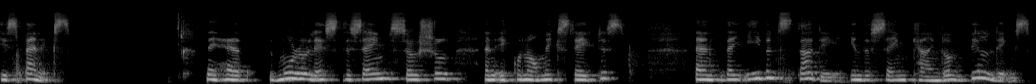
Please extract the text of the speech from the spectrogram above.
Hispanics. They have more or less the same social and economic status, and they even study in the same kind of buildings.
